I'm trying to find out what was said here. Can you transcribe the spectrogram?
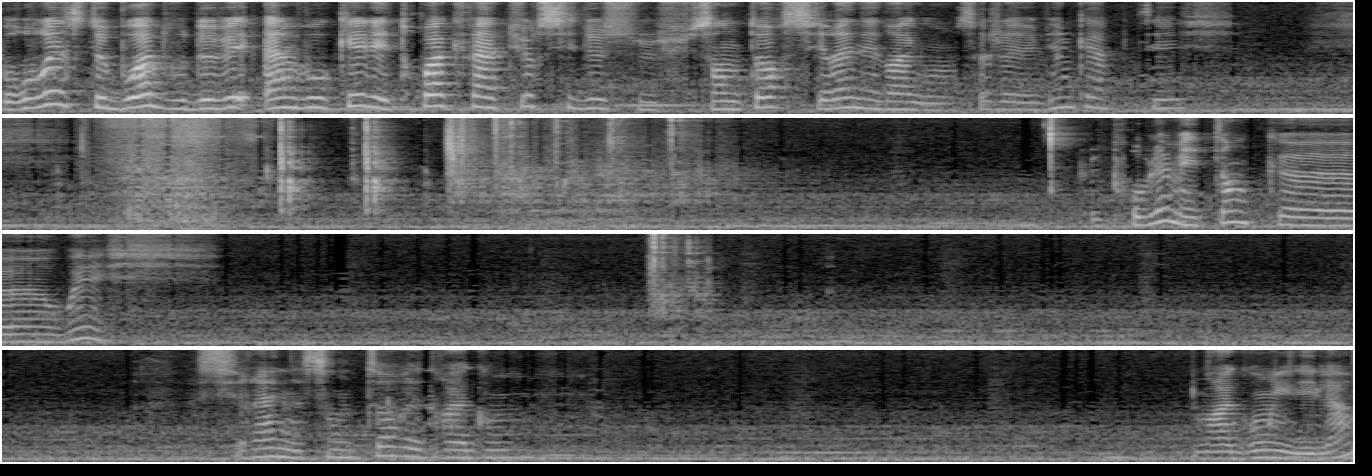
Pour ouvrir cette boîte, vous devez invoquer les trois créatures ci-dessus. Centaure, sirène et dragon. Ça, j'avais bien capté. Le problème étant que... Ouais... Sirène, centaure et dragon. Dragon, il est là.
